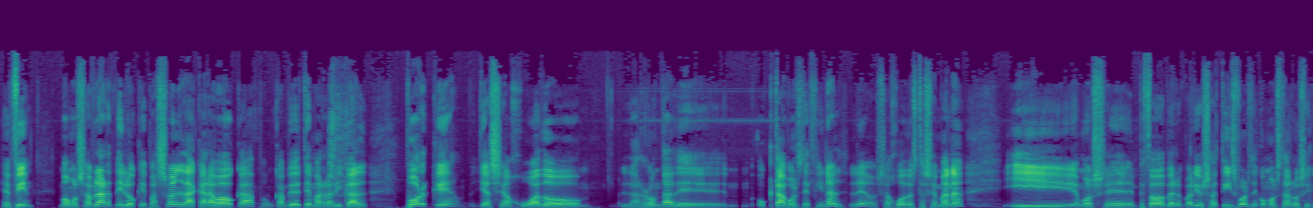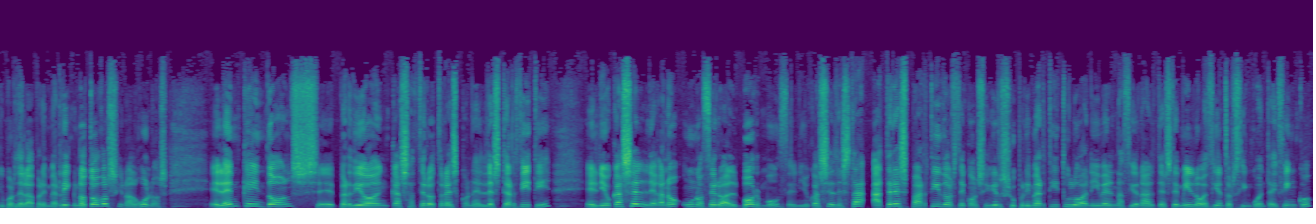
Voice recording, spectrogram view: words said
En fin, vamos a hablar de lo que pasó en la Carabao Cup, un cambio de tema radical, porque ya se han jugado la ronda de octavos de final, Leo. Se ha jugado esta semana y hemos eh, empezado a ver varios atisbos de cómo están los equipos de la Premier League. No todos, sino algunos. El MK Dons eh, perdió en casa 0-3 con el Leicester City. El Newcastle le ganó 1-0 al Bournemouth. El Newcastle está a tres partidos de conseguir su primer título a nivel nacional desde 1955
